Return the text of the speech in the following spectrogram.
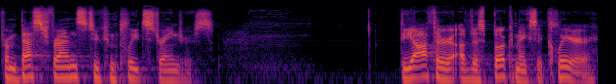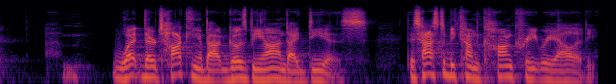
from best friends to complete strangers. The author of this book makes it clear what they're talking about goes beyond ideas. This has to become concrete reality.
